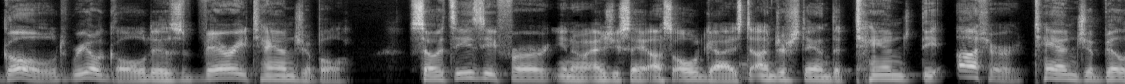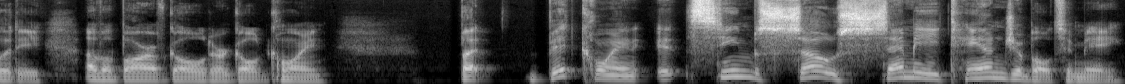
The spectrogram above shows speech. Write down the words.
gold, real gold is very tangible. So it's easy for you know, as you say, us old guys to understand the tang- the utter tangibility of a bar of gold or a gold coin. But Bitcoin, it seems so semi tangible to me.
